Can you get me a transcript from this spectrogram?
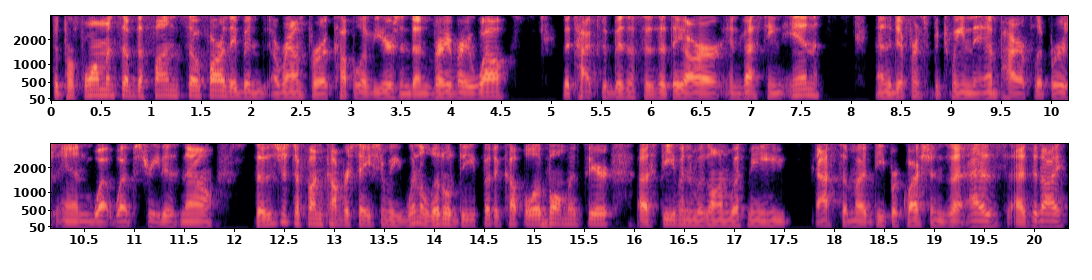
the performance of the funds so far. They've been around for a couple of years and done very, very well. The types of businesses that they are investing in, and the difference between the Empire Flippers and what Web Street is now. So this is just a fun conversation. We went a little deep at a couple of moments here. Uh, Stephen was on with me. He asked some uh, deeper questions, uh, as as did I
